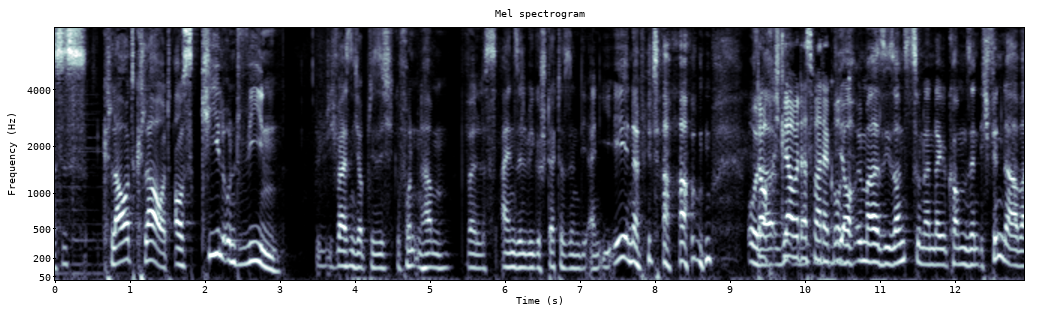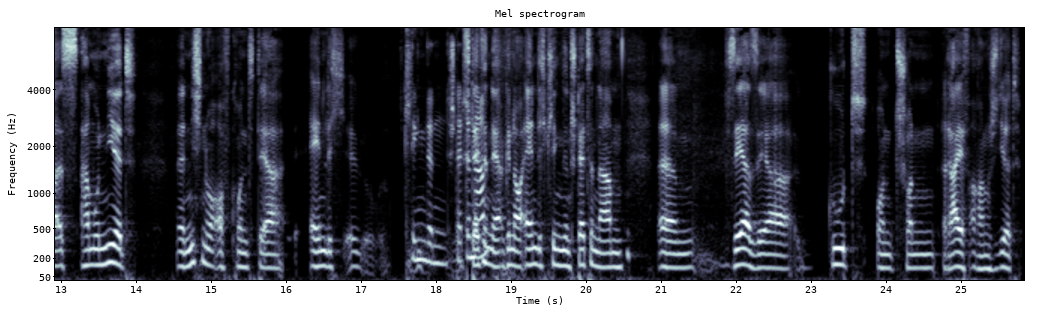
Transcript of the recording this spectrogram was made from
Das ist Cloud Cloud aus Kiel und Wien. Ich weiß nicht, ob die sich gefunden haben, weil es einsilbige Städte sind, die ein IE in der Mitte haben. Oder Doch, ich glaube, das war der Grund. Wie auch immer sie sonst zueinander gekommen sind. Ich finde aber, es harmoniert äh, nicht nur aufgrund der ähnlich äh, Klingenden Städtenamen. Städtena- genau, ähnlich klingenden Städtenamen, ähm, sehr, sehr gut und schon reif arrangiert.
